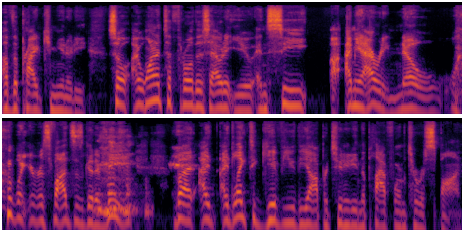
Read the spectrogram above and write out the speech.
of the Pride community. So I wanted to throw this out at you and see I mean, I already know what your response is going to be, but I'd, I'd like to give you the opportunity and the platform to respond.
